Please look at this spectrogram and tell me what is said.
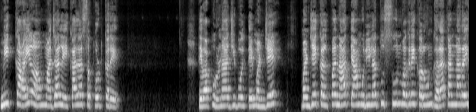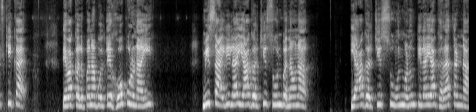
मी कायम माझ्या लेकाला सपोर्ट करेन. तेव्हा पूर्णाजी बोलते म्हणजे म्हणजे कल्पना त्या मुलीला तू सून वगैरे करून घरात आणणार आहेस की काय? तेव्हा कल्पना बोलते हो पूर्णाई मी सायलीला या घरची सून बनवणार. या घरची सून म्हणून तिला या घरात आणणार.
